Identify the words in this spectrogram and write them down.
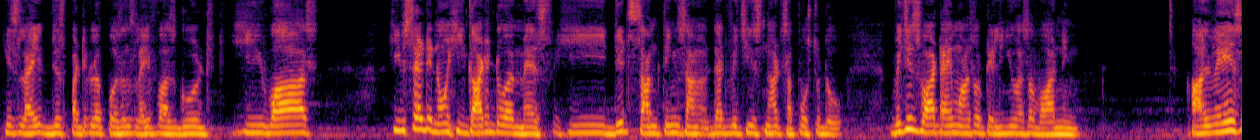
his life, this particular person's life was good. He was, he said, you know, he got into a mess. He did something some, that which he's not supposed to do, which is what I'm also telling you as a warning. Always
